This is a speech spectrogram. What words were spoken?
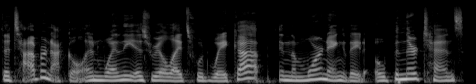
the tabernacle. And when the Israelites would wake up in the morning, they'd open their tents,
